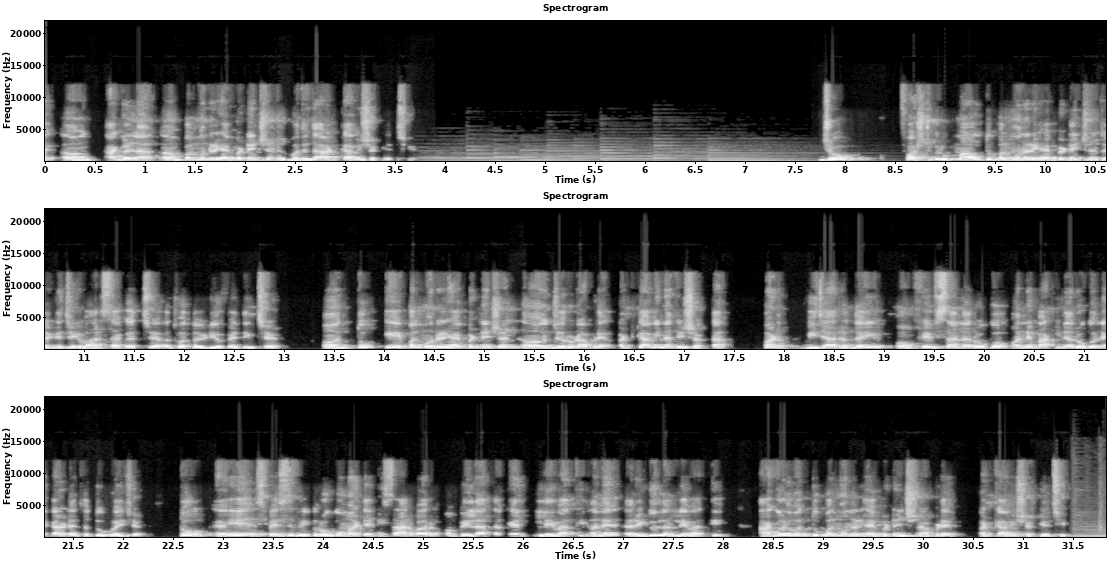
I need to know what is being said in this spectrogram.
આગળના પલ્મોનરી હાઇપરટેન્શન વધતા અટકાવી શકીએ છીએ. જો ફર્સ્ટ ગ્રુપમાં આવતું પલ્મોનરી હાઇપરટેન્શન છે કે જે વારસાગત છે અથવા તો ઇડિયોપેથિક છે તો એ પલ્મોનરી હાઇપરટેન્શન જરૂર આપણે અટકાવી નથી શકતા. પણ બીજા હૃદય ફેફસાના રોગો અને બાકીના રોગોને કારણે થતું હોય છે. તો એ સ્પેસિફિક રોગો માટેની સારવાર વહેલા તકે લેવાથી અને રેગ્યુલર લેવાથી આગળ વધતું પલ્મોનરી હાઇપરટેન્શન આપણે અટકાવી શકીએ છીએ.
